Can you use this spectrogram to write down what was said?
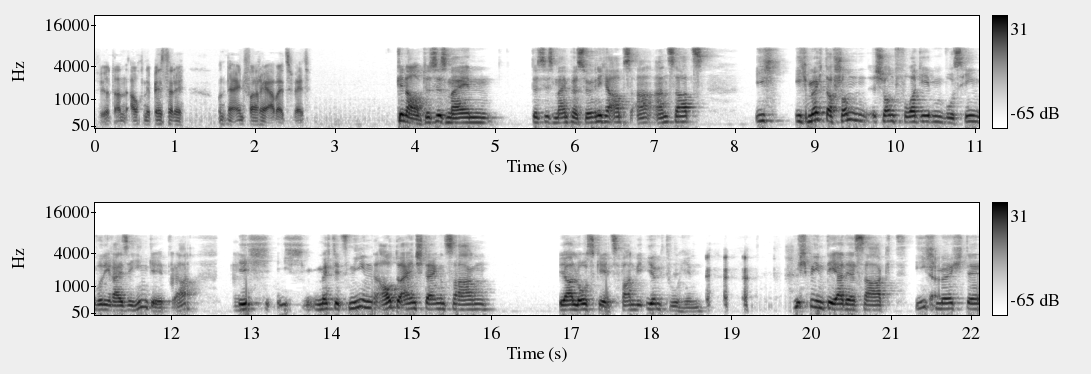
für dann auch eine bessere und eine einfache Arbeitswelt. Genau, das ist mein, das ist mein persönlicher Ansatz ich, ich möchte auch schon, schon vorgeben, wo es hin, wo die Reise hingeht. Ja? Mhm. Ich, ich möchte jetzt nie in ein Auto einsteigen und sagen, ja, los geht's, fahren wir irgendwo hin. ich bin der, der sagt, ich ja. möchte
